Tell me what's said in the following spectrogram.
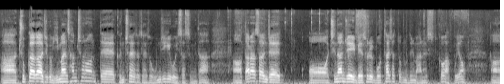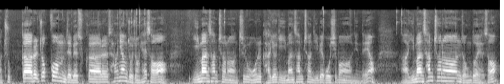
아, 주가가 지금 2만 3천원대 근처에서 계속 움직이고 있었습니다. 어, 따라서 이제, 어, 지난주에 이 매수를 못 하셨던 분들이 많을 것 같고요. 어, 주가를 조금 이제 매수가를 상향 조정해서 2만 3천원, 지금 오늘 가격이 2만 3,250원인데요. 아, 2만 3천 원 정도에서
